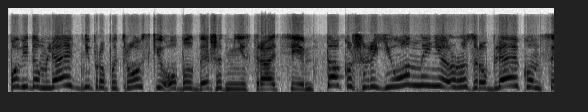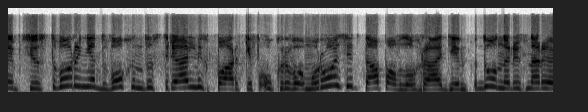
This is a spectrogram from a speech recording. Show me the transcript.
повідомляють Дніпропетровській облдержадміністрації. Також регіон нині розробляє концепцію створення двох індустріальних парків у Кривому Розі та Павлограді. Донорів на реалізацію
